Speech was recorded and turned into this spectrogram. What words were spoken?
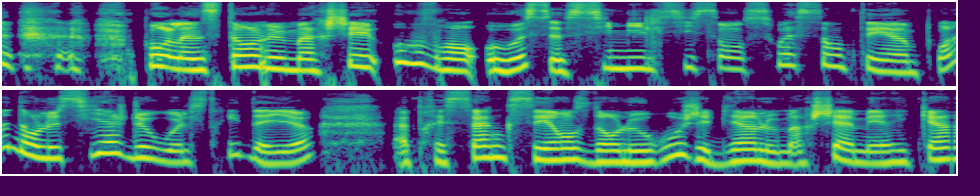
Pour l'instant, le marché ouvre en hausse, 6661 points dans le sillage de Wall Street d'ailleurs. Après cinq séances dans le rouge, eh bien, le marché américain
